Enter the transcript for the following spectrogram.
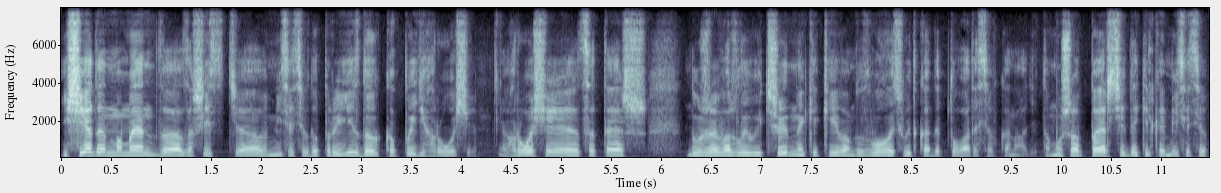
І ще один момент е, за 6 місяців до переїзду копить гроші. Гроші це теж дуже важливий чинник, який вам дозволить швидко адаптуватися в Канаді. Тому що перші декілька місяців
